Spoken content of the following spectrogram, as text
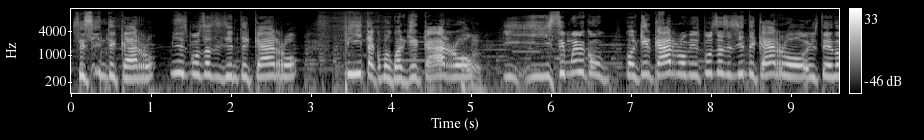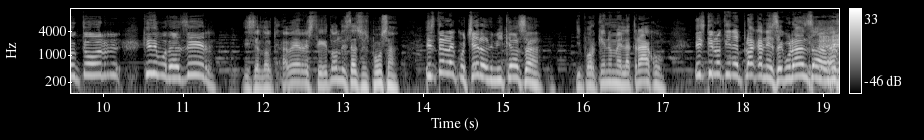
se siente carro. Mi esposa se siente carro. Pita como cualquier carro. Y, se mueve como cualquier carro. Mi esposa se siente carro. Este, doctor, ¿qué debo de hacer? Dice el doctor, a ver, este, ¿dónde está su esposa? Está en la cochera de mi casa. ¿Y por qué no me la trajo? Es que no tiene placa ni aseguranza.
